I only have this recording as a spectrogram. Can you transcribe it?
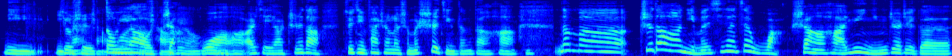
你就是都要掌握，而且要知道最近发生了什么事情等等哈。那么，知道你们现在在网上哈运营着这个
